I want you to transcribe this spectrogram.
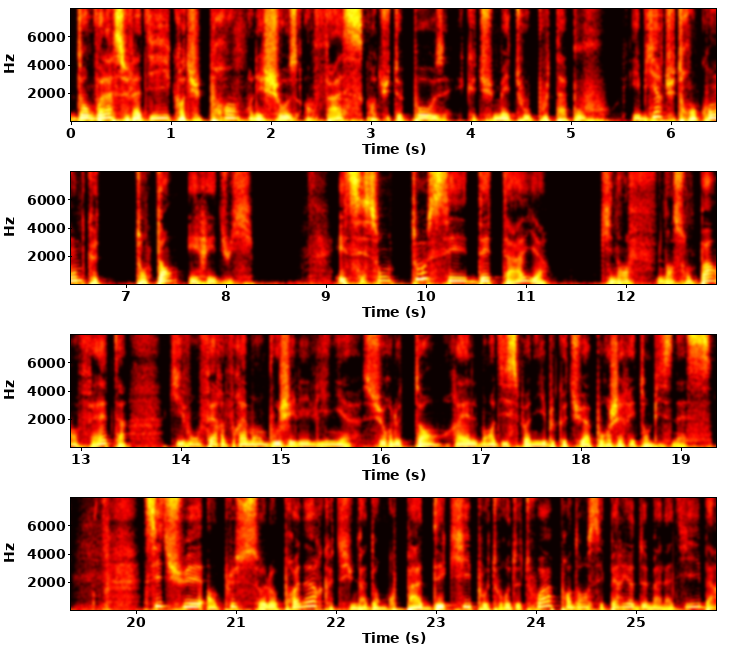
Donc voilà, cela dit, quand tu prends les choses en face, quand tu te poses et que tu mets tout bout à bout, eh bien tu te rends compte que ton temps est réduit. Et ce sont tous ces détails qui n'en sont pas en fait, qui vont faire vraiment bouger les lignes sur le temps réellement disponible que tu as pour gérer ton business. Si tu es en plus solopreneur, que tu n'as donc pas d'équipe autour de toi, pendant ces périodes de maladie, ben,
